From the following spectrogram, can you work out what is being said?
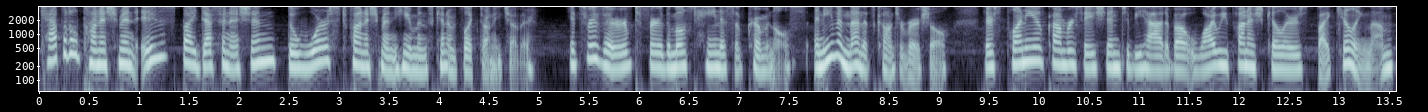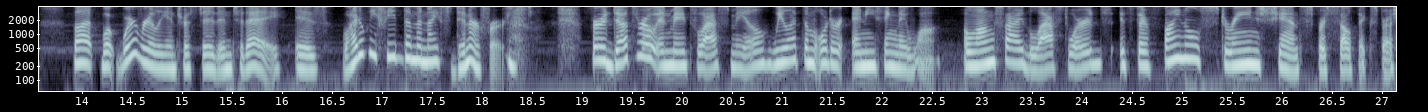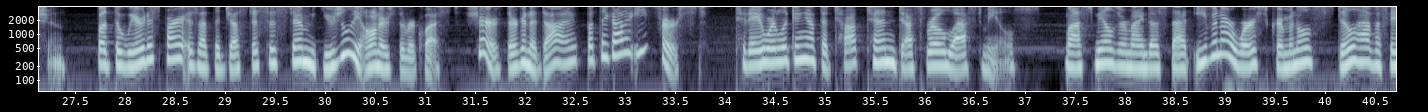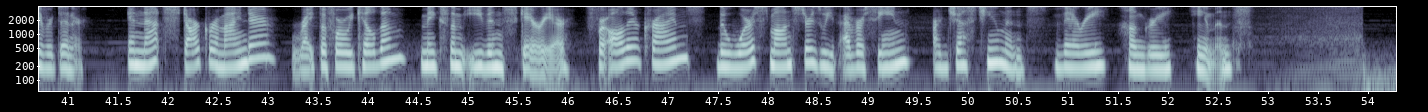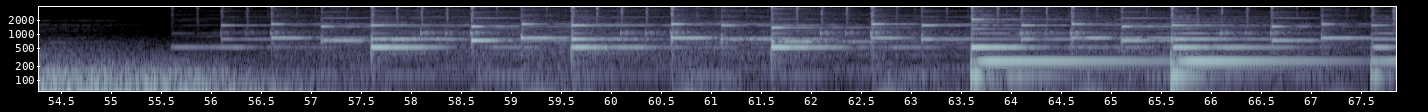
Capital punishment is, by definition, the worst punishment humans can inflict on each other. It's reserved for the most heinous of criminals, and even then it's controversial. There's plenty of conversation to be had about why we punish killers by killing them, but what we're really interested in today is why do we feed them a nice dinner first? For a death row inmate's last meal, we let them order anything they want. Alongside last words, it's their final strange chance for self expression. But the weirdest part is that the justice system usually honors the request. Sure, they're gonna die, but they gotta eat first. Today, we're looking at the top 10 death row last meals. Last meals remind us that even our worst criminals still have a favorite dinner. And that stark reminder, right before we kill them, makes them even scarier. For all their crimes, the worst monsters we've ever seen are just humans. Very hungry humans.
